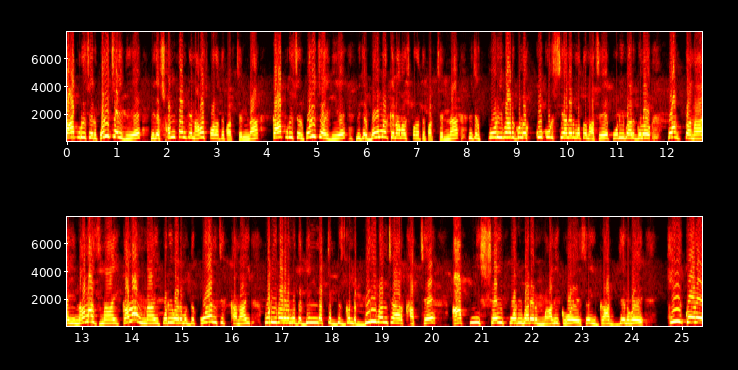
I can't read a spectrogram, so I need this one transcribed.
কাপুরুষের পরিচয় দিয়ে নিজের সন্তানকে নামাজ পড়াতে পারছেন না কাপুরুষের পরিচয় দিয়ে নিজের বৌমাকে নামাজ পড়াতে পারছেন না। নিজের পরিবারগুলো কুকুর শিয়ালের মতন আছে। পরিবারগুলো পর্দা নাই, নামাজ নাই, কালাম নাই, পরিবারের মধ্যে কোরআন শিক্ষা নাই, পরিবারের মধ্যে দিন রাত চব্বিশ ঘণ্টা বিড়ি বানছে আর খাচ্ছে। আপনি সেই পরিবারের মালিক হয়ে, সেই গার্জেন হয়ে কি করে,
